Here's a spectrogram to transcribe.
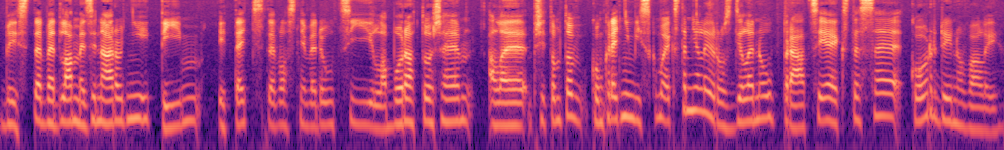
Vy jste vedla mezinárodní tým, i teď jste vlastně vedoucí laboratoře, ale při tomto konkrétním výzkumu, jak jste měli rozdělenou práci a jak jste se koordinovali?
